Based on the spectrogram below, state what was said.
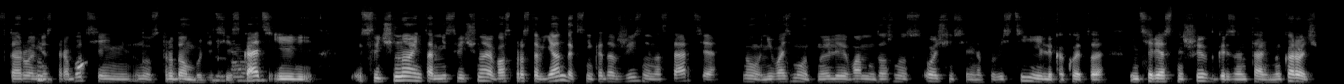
второе место работы ну, с трудом будете искать. И свечной, там не свечной, вас просто в Яндекс никогда в жизни на старте ну, не возьмут. Ну или вам должно очень сильно повести, или какой-то интересный шифт горизонтальный. Ну, короче,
